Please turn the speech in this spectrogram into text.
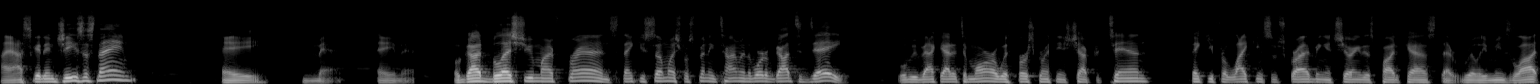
I ask it in Jesus' name. Amen. Amen. Well, God bless you, my friends. Thank you so much for spending time in the Word of God today. We'll be back at it tomorrow with First Corinthians chapter 10. Thank you for liking, subscribing, and sharing this podcast. That really means a lot.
